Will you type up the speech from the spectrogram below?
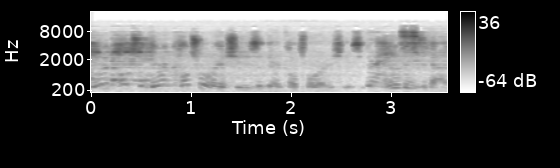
there, are culture, there are cultural issues and there are cultural issues. You know, One of the things about,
